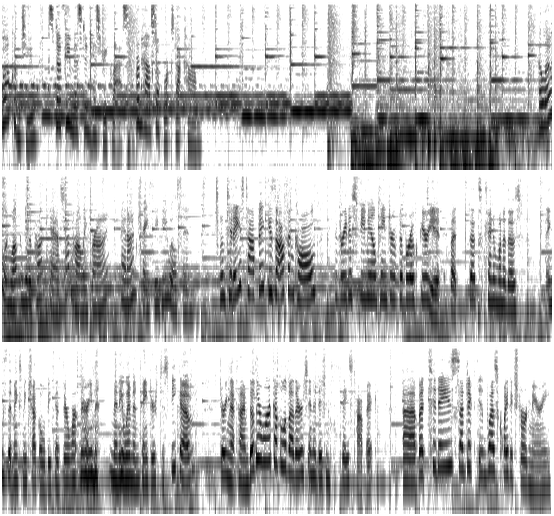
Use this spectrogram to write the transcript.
Welcome to Stuff You Missed in History Class from HowStuffWorks.com. Hello and welcome to the podcast. I'm Holly Fry. And I'm Tracy B. Wilson. And today's topic is often called the greatest female painter of the Baroque period, but that's kind of one of those things that makes me chuckle because there weren't very many women painters to speak of during that time, though there were a couple of others in addition to today's topic. Uh, but today's subject it was quite extraordinary.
